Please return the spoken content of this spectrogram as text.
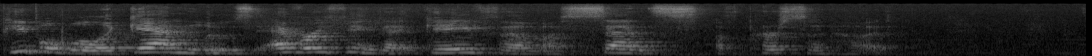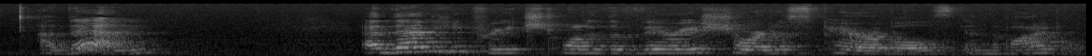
People will again lose everything that gave them a sense of personhood. And then and then he preached one of the very shortest parables in the Bible.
